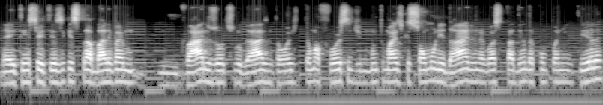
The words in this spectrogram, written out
né? E tenho certeza que esse trabalho vai em vários outros lugares. Então hoje tem uma força de muito mais do que só uma unidade, o negócio está dentro da companhia inteira.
